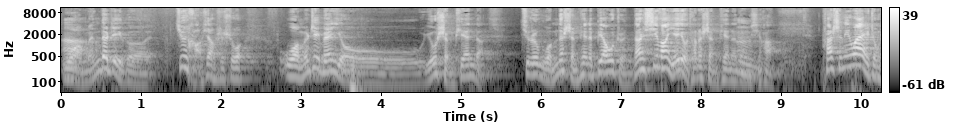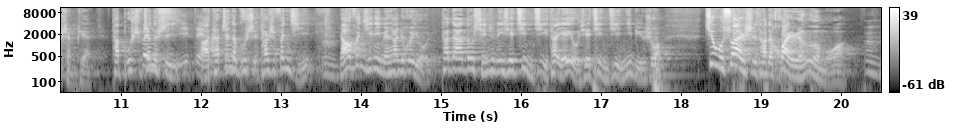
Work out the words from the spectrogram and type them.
啊我们的这个就好像是说，我们这边有有审片的，就是我们的审片的标准，当然西方也有它的审片的东西哈。它是另外一种审片，它不是真的是啊，它它真的不是，它是分级。然后分级里面它就会有，它大家都形成了一些禁忌，它也有一些禁忌。你比如说，就算是他的坏人恶魔，嗯，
